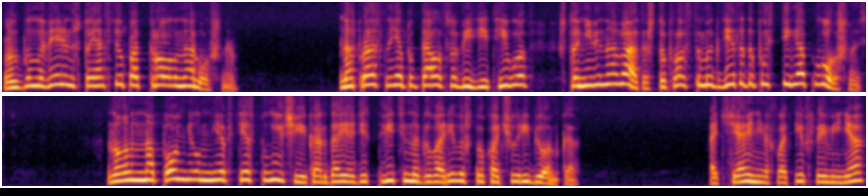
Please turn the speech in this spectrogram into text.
Он был уверен, что я все подстроила нарочно. Напрасно я пыталась убедить его, что не виновата, что просто мы где-то допустили оплошность. Но он напомнил мне в те случаи, когда я действительно говорила, что хочу ребенка. Отчаяние, охватившее меня,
